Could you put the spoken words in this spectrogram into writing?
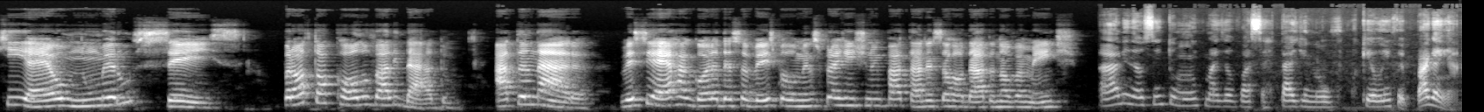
que é o número 6. Protocolo validado. A Tanara, vê se erra agora dessa vez, pelo menos para a gente não empatar nessa rodada novamente. Aline, eu sinto muito, mas eu vou acertar de novo, porque eu foi para ganhar.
